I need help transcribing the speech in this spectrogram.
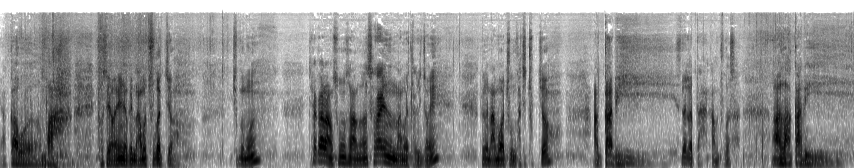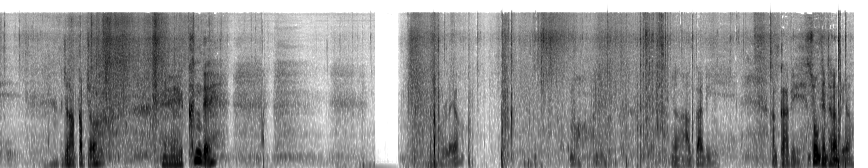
아까워, 봐. 보세요. 여기 나무 죽었죠? 죽으면 차가랑 송상은 살아있는 나무에 달리죠? 그리고 나무가 죽으면 같이 죽죠? 아까비. 쓰다갔다. 나무 죽어서. 아, 아까비. 그죠? 아깝죠? 에, 큰데. 볼래요? 야, 아까비. 아까비. 송 괜찮은데요?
